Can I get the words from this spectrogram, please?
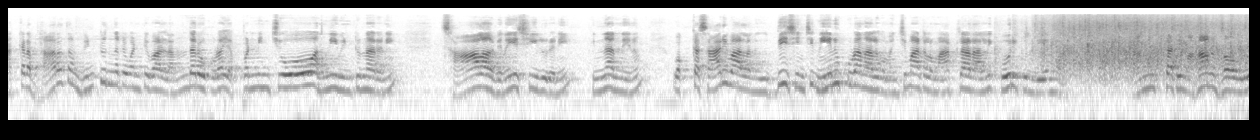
అక్కడ భారతం వింటున్నటువంటి వాళ్ళందరూ కూడా ఎప్పటి నుంచో అన్నీ వింటున్నారని చాలా వినయశీలురని విన్నాను నేను. ఒక్కసారి వాళ్ళని ఉద్దేశించి నేను కూడా నాలుగు మంచి మాటలు మాట్లాడాలని కోరికుంది అన్నారు. అంతటి మహానుభావుడు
